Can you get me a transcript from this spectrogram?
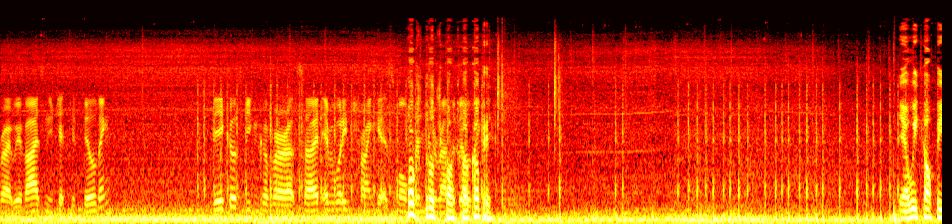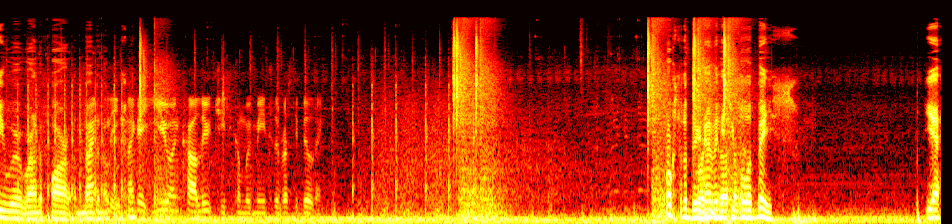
Right, we have eyes on the objective building. Vehicles, if you can cover our outside. Everybody try and get a small Foxtrot perimeter around squad, the how building. copy? Yeah, we copy. We're, we're under fire at the moment. Frankly, can I get you and Carlucci to come with me to the rusty building? Foxtrot, do you have any people at base? Yes,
